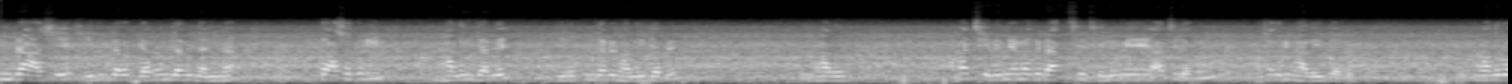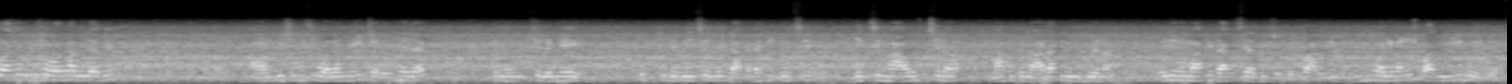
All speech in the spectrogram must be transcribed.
দিনটা আসে সেদিনটা আবার কেমন যাবে, জানি না। তো আশা করি ভালোই যাবে, যেরকম যাবে ভালোই যাবে। ভালো। আমার ছেলে মেয়ে আমাকে ডাকছে, ছেলে মেয়ে আছে যখন, আশা করি ভালোই যাবে। তোমাদেরও আশা করি সবার ভালো যাবে। আর বেশি কিছু বলার নেই, চলো উঠে যাক। কারণ ছেলে মেয়ে খুব খিদে পেয়েছে, ওদের ডাকাডাকি করছে। দেখছে মা উঠছে না মাকে তো না ডাকলে উঠবে না। ওই জন্য মাকে ডাকছে এত চোখে পাগলি ঘুমালে মানুষ পাগলই হয়ে যায়।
